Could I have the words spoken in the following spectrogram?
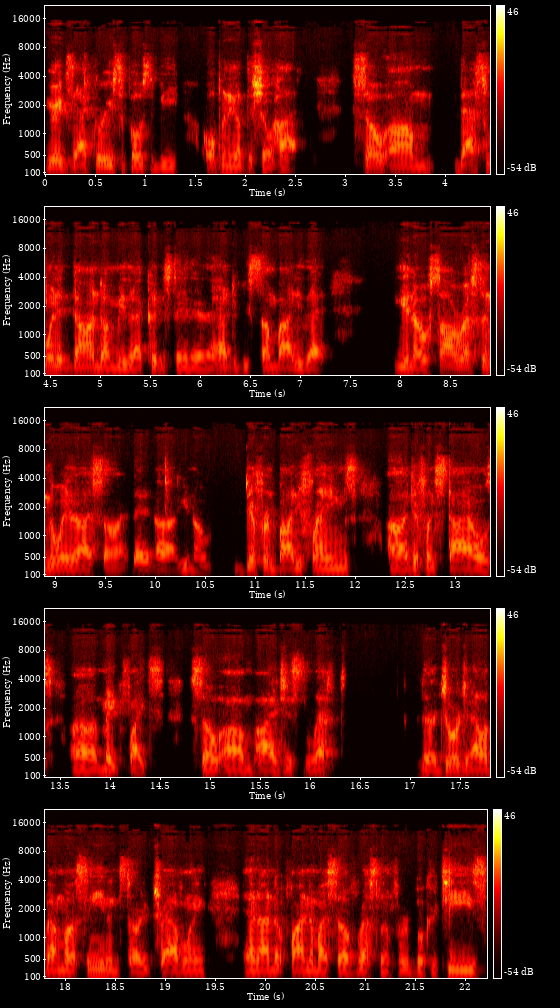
you're exactly where you're supposed to be, opening up the show hot. So um, that's when it dawned on me that I couldn't stay there. There had to be somebody that, you know, saw wrestling the way that I saw it. That uh, you know, different body frames, uh, different styles uh, make fights. So um, I just left the Georgia, Alabama scene and started traveling, and I ended up finding myself wrestling for Booker T's.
